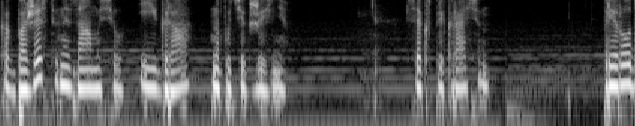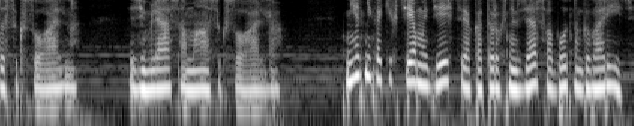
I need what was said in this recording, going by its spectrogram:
как божественный замысел и игра на пути к жизни. Секс прекрасен, природа сексуальна, земля сама сексуальна. Нет никаких тем и действий, о которых нельзя свободно говорить.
